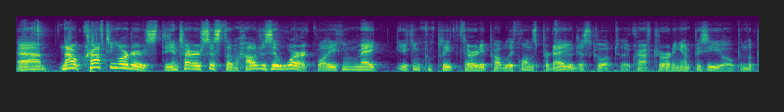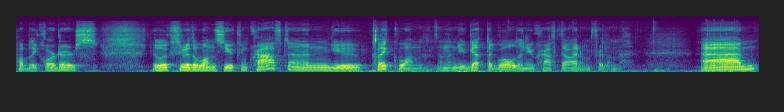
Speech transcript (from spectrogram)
Um, now, crafting orders, the entire system. How does it work? Well, you can make you can complete 30 public ones per day. You just go up to the craft ordering NPC, you open the public orders, you look through the ones you can craft, and you click one, and then you get the gold and you craft the item for them. Um,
